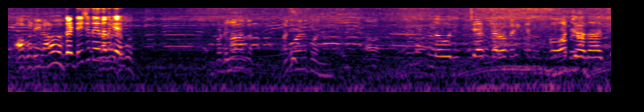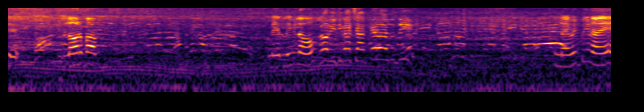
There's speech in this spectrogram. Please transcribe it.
ਆ ਗੱਡੀ ਨਾਲ ਗੱਡੀ 'ਚ ਦੇ ਦੇਣਗੇ। ਗੱਡੀ ਨਾਲ ਹਾਂਜੀ। ਕੋਈ ਨਾ ਕੋਈ ਨਾ ਆ ਲਓ ਜੀ ਚੈੱਕ ਕਰੋ ਤੁਸੀਂ। ਬਹੁਤ ਜ਼ਿਆਦਾ ਇੱਥੇ। ਲੋਰ ਬਾਬ ਮੇਰੇ ਲਈ ਵੀ ਲਓ। ਲੋਰੀ ਜੀ ਦਾ ਚੱਕ ਕੇ ਲਾ ਦੁੱਧੀ ਮੈਂ ਵੀ ਪੀਣਾ ਏ।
